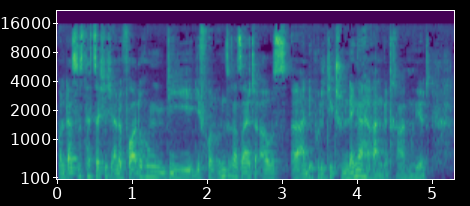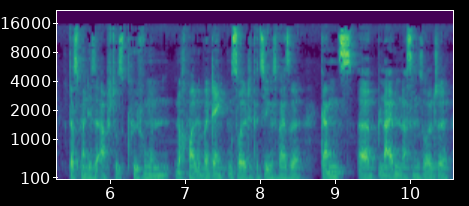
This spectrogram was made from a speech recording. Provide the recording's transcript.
Und das ist tatsächlich eine Forderung, die, die von unserer Seite aus äh, an die Politik schon länger herangetragen wird, dass man diese Abschlussprüfungen nochmal überdenken sollte, beziehungsweise ganz äh, bleiben lassen sollte.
